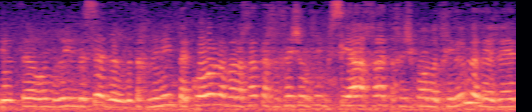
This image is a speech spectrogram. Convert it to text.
יותר אומרים, בסדר, מתכננים את הכל, אבל אחר כך, אחרי שהולכים פסיעה אחת, אחרי שכבר מתחילים ללכת,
